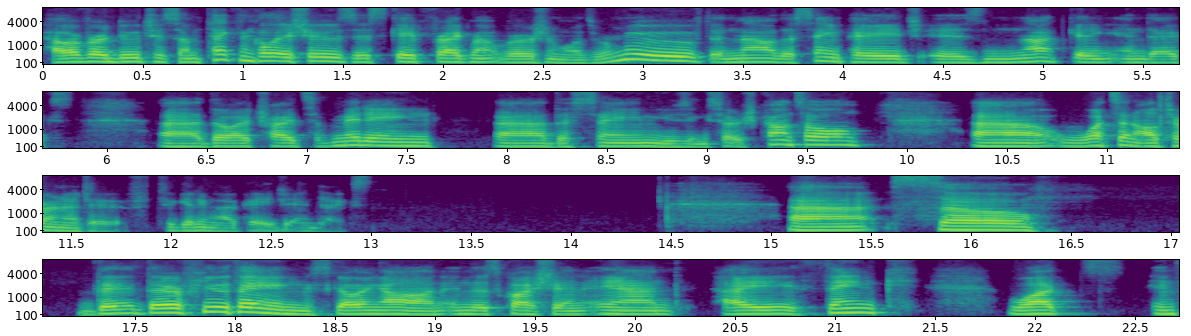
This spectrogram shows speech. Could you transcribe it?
However, due to some technical issues, the escape fragment version was removed, and now the same page is not getting indexed, uh, though I tried submitting uh, the same using Search Console. Uh, what's an alternative to getting my page indexed? Uh, so there, there, are a few things going on in this question. And I think what in,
